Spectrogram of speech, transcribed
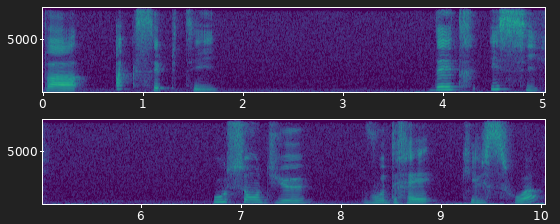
pas accepter d'être ici où son Dieu voudrait qu'il soit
